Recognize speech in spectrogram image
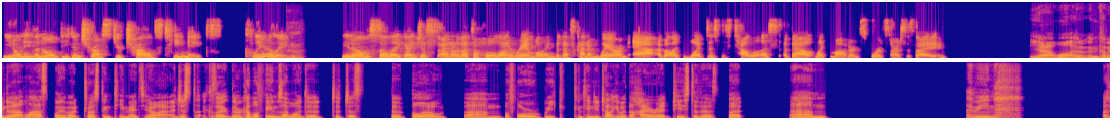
You don't even know if you can trust your child's teammates clearly. Yeah. You know so like i just i don't know that's a whole lot of rambling but that's kind of where i'm at about like what does this tell us about like modern sports in our society yeah, well, and, and, coming to that last point about trusting teammates, you know, I just because there were a couple themes I wanted to, to just to pull out um, before we continue talking about the higher ed piece to this. But, um, I mean, a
